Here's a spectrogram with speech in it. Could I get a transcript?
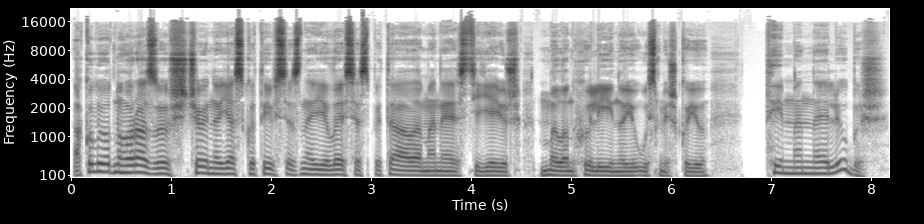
А коли одного разу щойно я скотився з неї, Леся спитала мене з тією ж меланхолійною усмішкою Ти мене любиш?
